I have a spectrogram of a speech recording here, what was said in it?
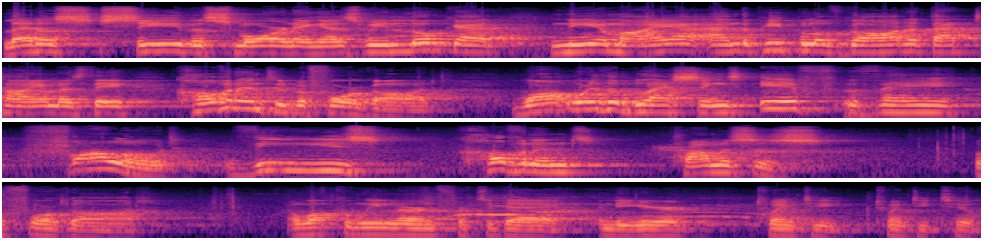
Let us see this morning as we look at Nehemiah and the people of God at that time as they covenanted before God, what were the blessings if they followed these covenant promises before God? And what can we learn for today in the year 2022?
